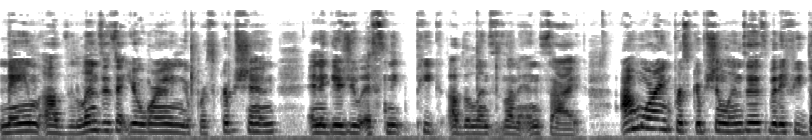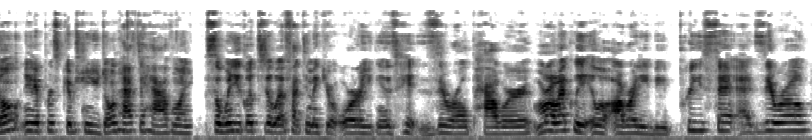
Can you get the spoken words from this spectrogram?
name of the lenses that you're wearing, your prescription, and it gives you a sneak peek of the lenses on the inside. I'm wearing prescription lenses, but if you don't need a prescription, you don't have to have one. So when you go to the website to make your order, you can just hit zero power. More likely, it will already be preset at zero.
